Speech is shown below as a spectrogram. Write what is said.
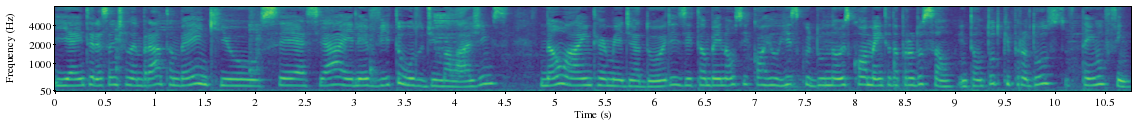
E é interessante lembrar também que o CSA ele evita o uso de embalagens, não há intermediadores e também não se corre o risco do não escoamento da produção. Então, tudo que produz tem um fim.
